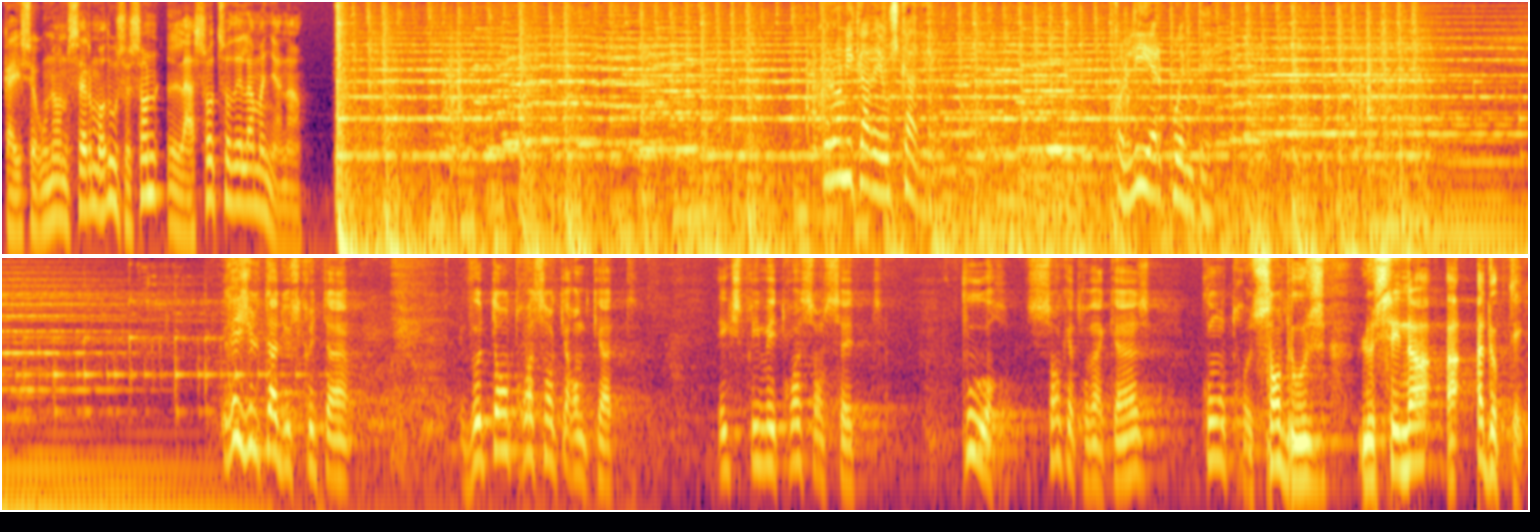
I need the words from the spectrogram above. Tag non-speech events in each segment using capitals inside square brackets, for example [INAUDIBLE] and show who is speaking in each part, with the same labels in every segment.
Speaker 1: Caixo Egunon Ser Modus, son las 8 de la mañana.
Speaker 2: Crónica de Euskadi con Lier Puente.
Speaker 3: Résultat du scrutin. Votant 344, exprimé 307, pour 195, contre 112, le Sénat a adopté.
